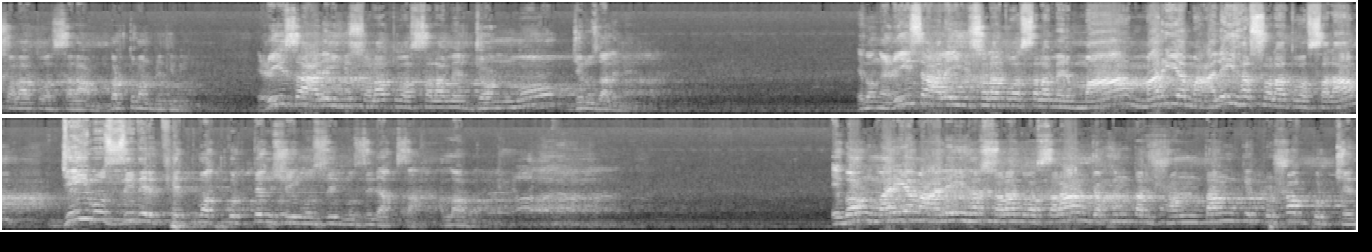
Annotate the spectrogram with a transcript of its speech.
সালাম বর্তমান পৃথিবী। ঈসা আলাইহি সালামের জন্ম জেরুজালেমে। এবং ঈসা আলাইহি সালামের মা মারিয়াম আলাইহা সালাম যেই মসজিদের খেদমত করতেন, সেই মসজিদ মসজিদ আকসা। আল্লাহ এবং মারিয়াম আলাইহা সালাম যখন তার সন্তানকে প্রসব করছেন,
